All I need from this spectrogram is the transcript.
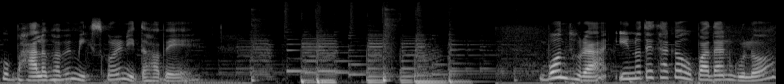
খুব ভালোভাবে মিক্স করে নিতে হবে। বন্ধুরা, ইনোতে থাকা উপাদানগুলো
